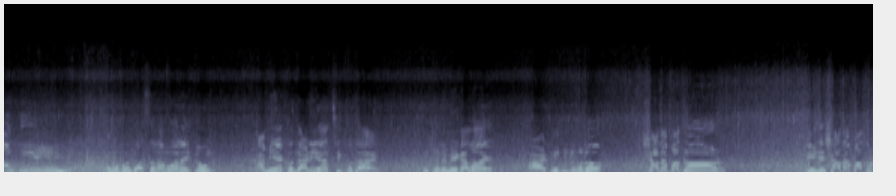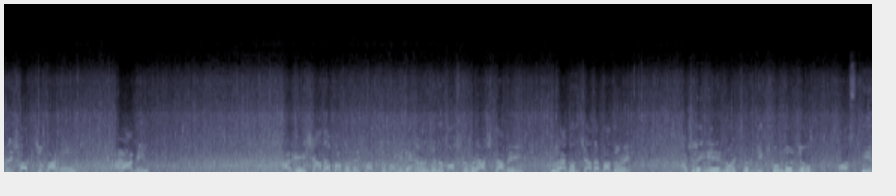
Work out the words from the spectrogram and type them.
শান্তি হ্যালো বন্ধু, আসসালামু আলাইকুম। আমি এখন দাঁড়িয়ে আছি কোথায়? পিছনে মেঘালয়, আর এদিকে হলো সাদা পাথর। এই যে সাদা পাথরের স্বচ্ছ পানি আর আমি। আর এই সাদা পাথরের স্বচ্ছ পানি দেখানোর জন্য কষ্ট করে আসলাম এই ভুলাগঞ্জ সাদা পাথরে। আসলে এর নৈসর্গিক সৌন্দর্য অস্থির,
